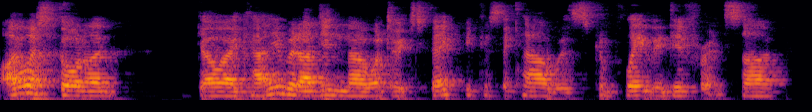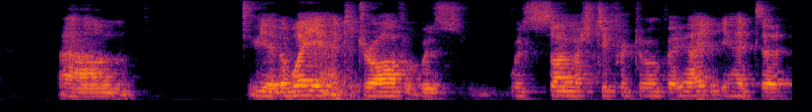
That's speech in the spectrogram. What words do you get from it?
I always thought I'd go okay, but I didn't know what to expect because the car was completely different. So, um, yeah, the way you had to drive it was was so much different to a V8. You had to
